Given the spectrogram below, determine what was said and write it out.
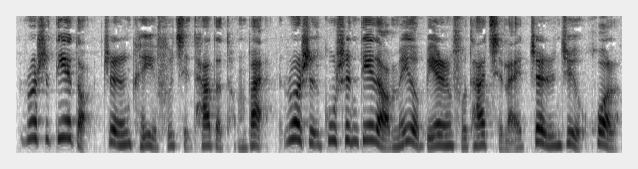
若是跌倒，这人可以扶起他的同伴；若是孤身跌倒，没有别人扶他起来，这人就有祸了。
